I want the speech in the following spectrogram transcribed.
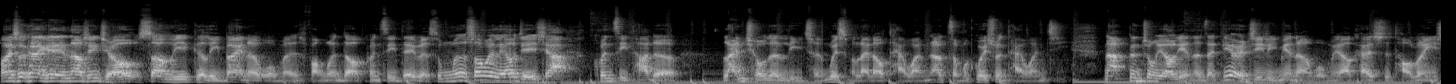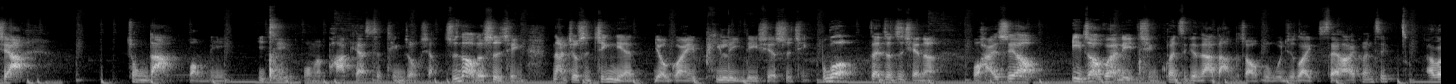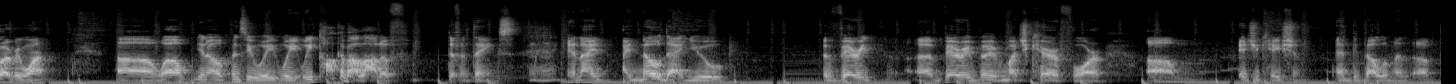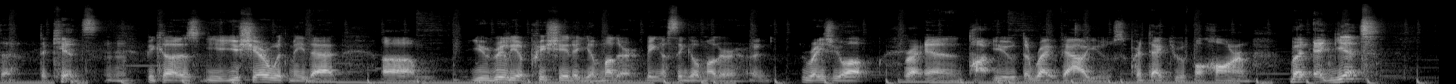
欢迎收看《可以到星球》。上一个礼拜呢，我们访问到 Quincy Davis，我们稍微了解一下 Quincy 他的篮球的里程，为什么来到台湾，那怎么归顺台湾籍？那更重要一点呢，在第二集里面呢，我们要开始讨论一下重大网迷以及我们 Podcast 的听众想知道的事情，那就是今年有关于霹雳的一些事情。不过在这之前呢，我还是要依照惯例，请 Quincy 跟大家打个招呼。Would you like to say hi, Quincy? Hello, everyone. Uh, well, you know, Quincy, we, we, we talk about a lot of different things, and I I know that you very uh, very very much care for um, education and development of the the kids. Because you, you share with me that um, you really appreciated your mother being a single mother and raised you up Right. and taught you the right values protect you from harm but and yet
